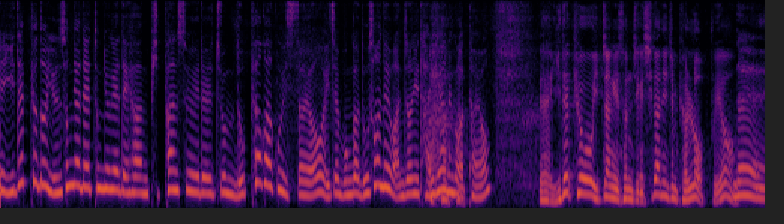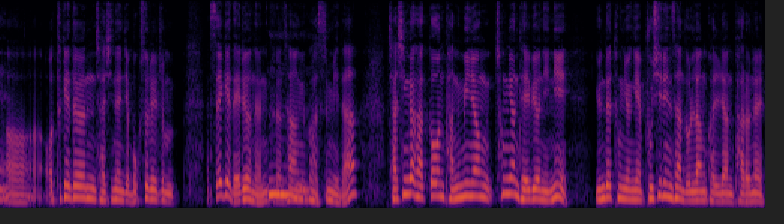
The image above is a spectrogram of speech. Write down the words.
이 대표도 윤석열 대통령에 대한 비판 수위를 좀 높여가고 있어요. 이제 뭔가 노선을 완전히 달리하는 것 같아요. 네, 이 대표 입장에서는 지금 시간이 좀 별로 없고요. 네. 어, 어떻게든 자신의 이제 목소리를 좀 세게 내려는 그런 음. 상황인 것 같습니다. 자신과 가까운 박민영 청년 대변인이 윤 대통령의 부실 인사 논란 관련 발언을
